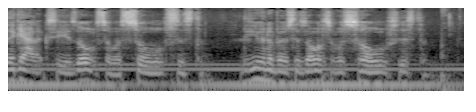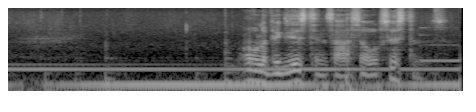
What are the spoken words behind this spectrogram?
The galaxy is also a soul system. The universe is also a soul system. All of existence are soul systems.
